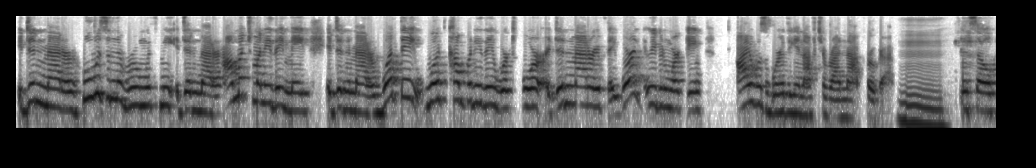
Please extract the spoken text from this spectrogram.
It didn't matter who was in the room with me. It didn't matter how much money they made. It didn't matter what they what company they worked for. It didn't matter if they weren't even working. I was worthy enough to run that program. Mm. And so,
